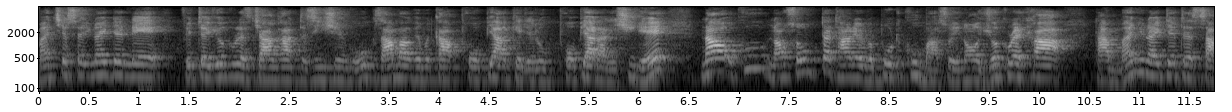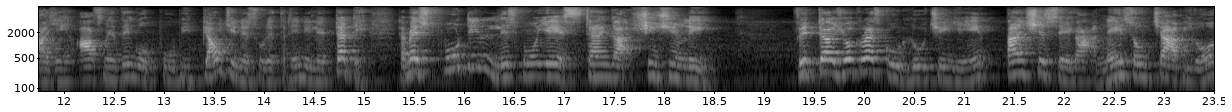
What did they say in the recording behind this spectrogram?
Manchester United နဲ့ Victor Gyökeres ကြားက decision ကိုကစားမကကပေါ်ပြခဲ့တယ်လို့ပေါ်ပြတာတွေရှိတယ်။နောက်အခုနောက်ဆုံးတက်ထားတဲ့ report တစ်ခုမှာဆိုရင်တော့ Gyökeres ကဒါ Man United တဲ့စာရင် Arsenal အသင်းကိုပူပြီးပြောင်းကျင်နေဆိုတဲ့သတင်းတွေလည်းတက်တယ်။ဒါပေမဲ့ Sporting Lisbon ရဲ့ stand ကရှင်းရှင်းလေး Victor Gyökeres ကိုလိုချင်ရင်တန်း80ကအနည်းဆုံးကျပြီးတော့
